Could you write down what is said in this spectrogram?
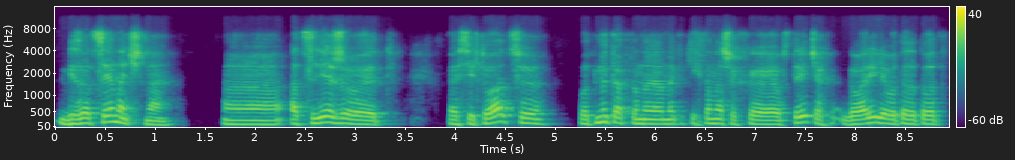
безоценочно э, отслеживает э, ситуацию. Вот мы как-то на, на каких-то наших э, встречах говорили вот этот вот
